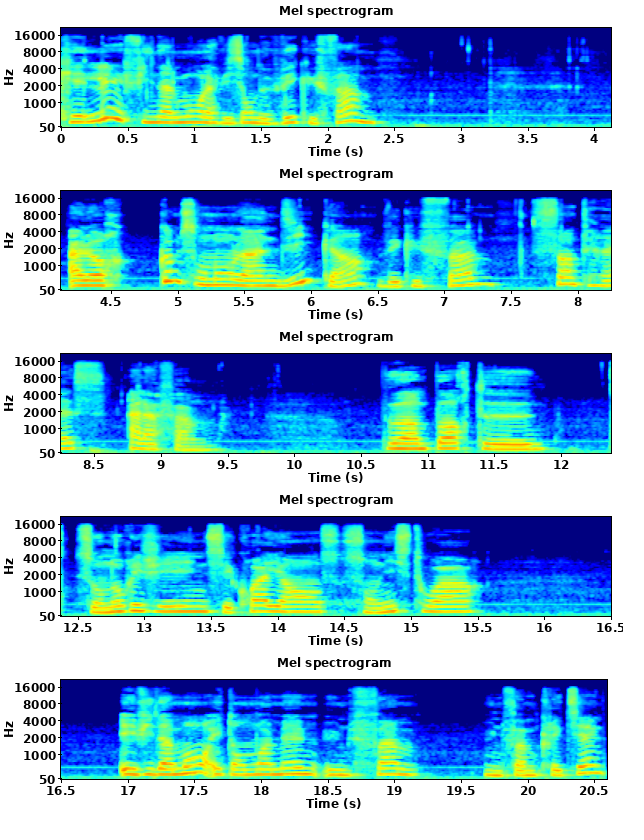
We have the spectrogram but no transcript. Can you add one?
quelle est finalement la vision de Vécu Femme? Alors, comme son nom l'indique, hein, Vécu Femme s'intéresse à la femme. Peu importe euh, son origine, ses croyances, son histoire. Évidemment, étant moi-même une femme, une femme chrétienne,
